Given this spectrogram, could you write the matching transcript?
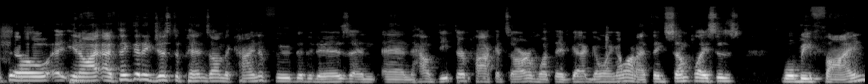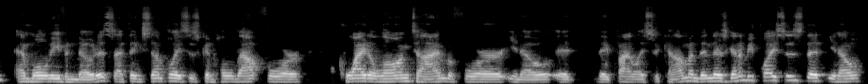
So uh, you know, I, I, think that it just depends on the kind of food that it is and and how deep their pockets are and what they've got going on. I think some places will be fine and won't even notice. I think some places can hold out for quite a long time before you know it they finally succumb, and then there's going to be places that you know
